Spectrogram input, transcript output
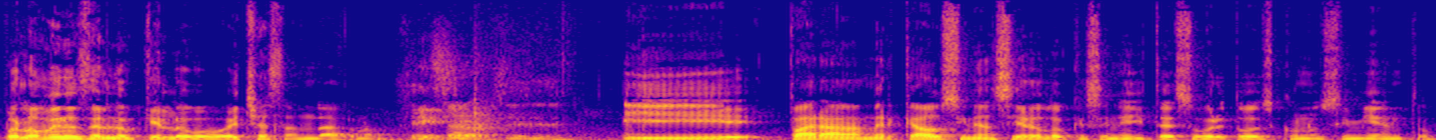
Por lo menos en lo que lo echas a andar, ¿no? Sí, claro, sí, sí. sí. Y para mercados financieros lo que se necesita es sobre todo es conocimiento.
